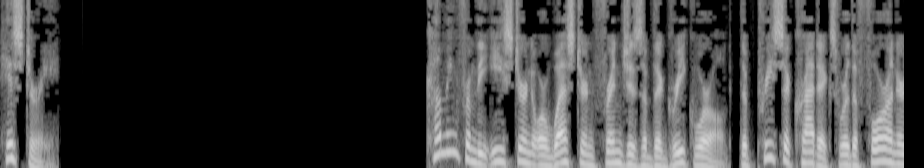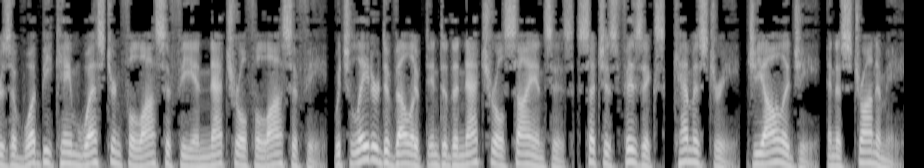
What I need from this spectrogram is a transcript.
History Coming from the eastern or western fringes of the Greek world, the pre-Socratics were the forerunners of what became Western philosophy and natural philosophy, which later developed into the natural sciences such as physics, chemistry, geology, and astronomy.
